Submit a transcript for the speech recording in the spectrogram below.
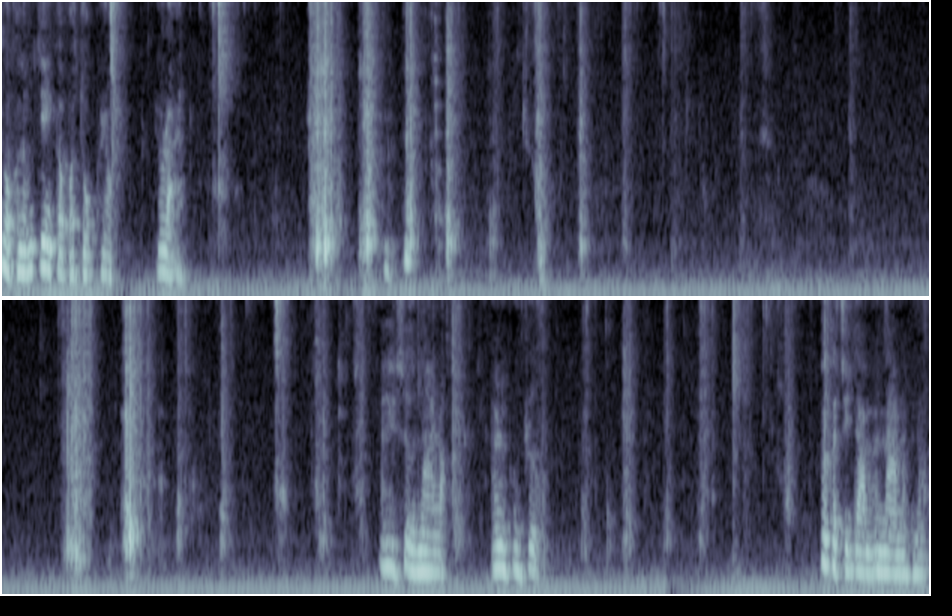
ลวกขนมจีนกับปลาจุกพี่น้ องเท่าไหร่อันนี้ซื้อนานละอันนี้เพิ่งซื้อมันก็สีดำมันนานนะพี่น้อง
